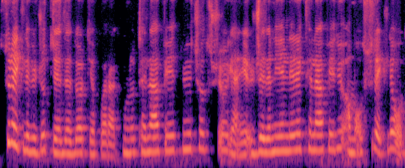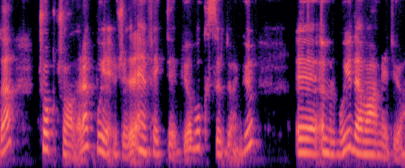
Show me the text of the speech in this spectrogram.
sürekli vücut CD4 yaparak bunu telafi etmeye çalışıyor. Yani hücrelerini yenileyerek telafi ediyor ama o sürekli o da çok çoğalarak bu hücreleri enfekte ediyor. Bu kısır döngü e, ömür boyu devam ediyor.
